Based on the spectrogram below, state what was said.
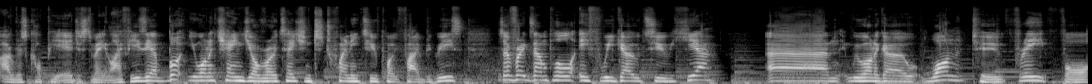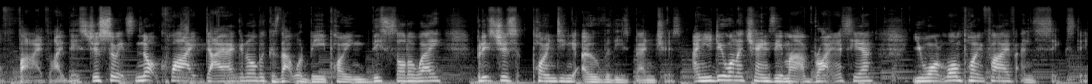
I'll just copy here just to make life easier. But you want to change your rotation to 22.5 degrees. So for example, if we go to here, um, we want to go one, two, three, four, five, like this, just so it's not quite diagonal because that would be pointing this sort of way, but it's just pointing over these benches. And you do want to change the amount of brightness here. You want 1.5 and 60,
